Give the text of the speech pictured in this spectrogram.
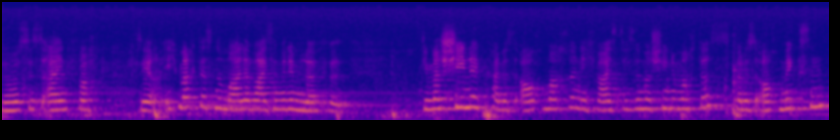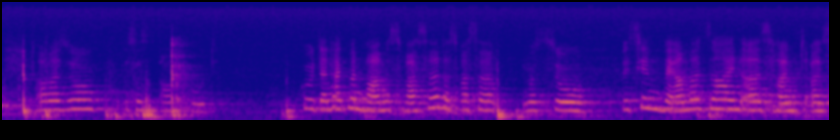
So ist es einfach. Sehr, ich mache das normalerweise mit dem Löffel. Die Maschine kann es auch machen. Ich weiß, diese Maschine macht das, kann es auch mixen, aber so ist es auch gut. Gut, dann hat man warmes Wasser. Das Wasser muss so ein bisschen wärmer sein als, Hand, als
